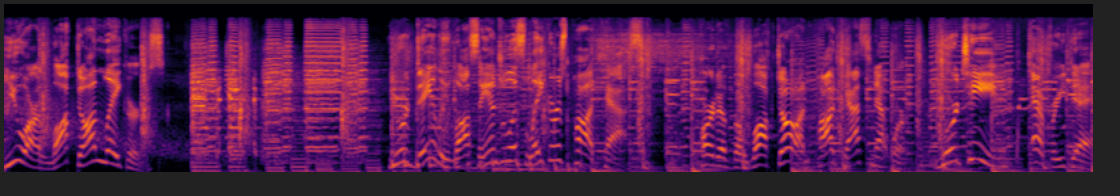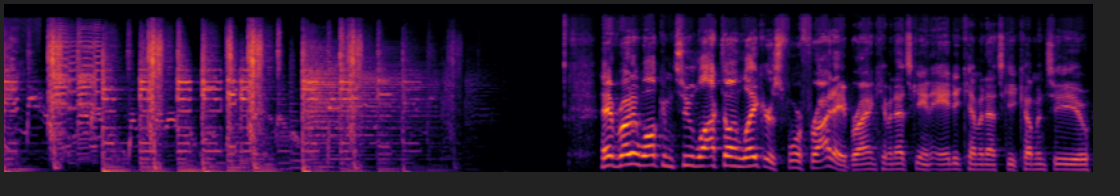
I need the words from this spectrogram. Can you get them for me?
You are Locked On Lakers, your daily Los Angeles Lakers podcast, part of the Locked On Podcast Network. Your team every day. Hey, everybody, welcome to Locked On Lakers for Friday. Brian Kamenetzky and Andy Kamenetzky coming to you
